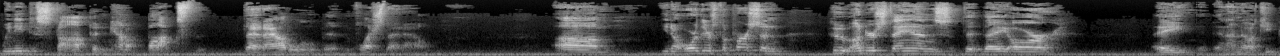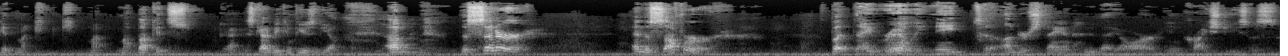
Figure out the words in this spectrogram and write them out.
we need to stop and kind of box that out a little bit and flesh that out. Um, you know, or there's the person who understands that they are a, and I know I keep getting my, my, my buckets, it's got to be confusing to y'all. Um, the sinner and the sufferer but they really need to understand who they are in Christ Jesus.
